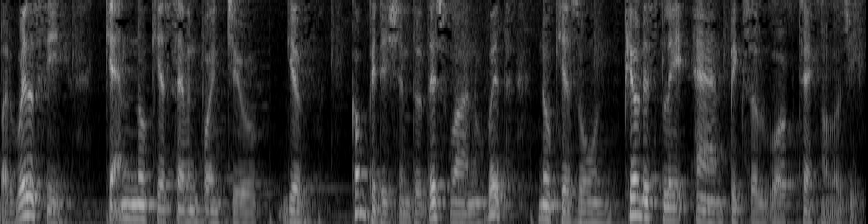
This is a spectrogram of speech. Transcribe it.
But we'll see. Can Nokia 7.2 give competition to this one with Nokia's own Pure Display and Pixel Work technology?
